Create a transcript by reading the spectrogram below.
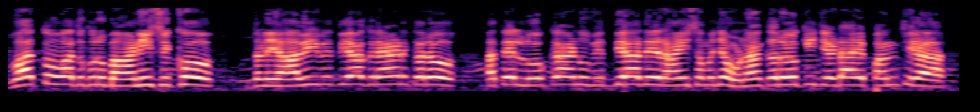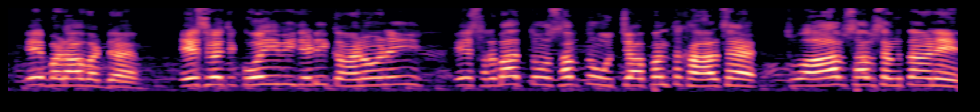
ਵੱਧ ਤੋਂ ਵੱਧ ਗੁਰਬਾਣੀ ਸਿੱਖੋ, ਦੁਨਿਆਵੀ ਵਿੱਦਿਆ ਗ੍ਰਹਿਣ ਕਰੋ ਅਤੇ ਲੋਕਾਂ ਨੂੰ ਵਿੱਦਿਆ ਦੇ ਰਾਹੀਂ ਸਮਝਾਉਣਾ ਕਰੋ ਕਿ ਜਿਹੜਾ ਇਹ ਪੰਥ ਆ, ਇਹ ਬੜਾ ਵੱਡਾ ਹੈ। ਇਸ ਵਿੱਚ ਕੋਈ ਵੀ ਜਿਹੜੀ ਕਾਣੋ ਨਹੀਂ, ਇਹ ਸਰਬੱਤ ਤੋਂ ਸਭ ਤੋਂ ਉੱਚਾ ਪੰਥ ਖਾਲਸਾ ਹੈ। ਸੋ ਆਪ ਸਭ ਸੰਗਤਾਂ ਨੇ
